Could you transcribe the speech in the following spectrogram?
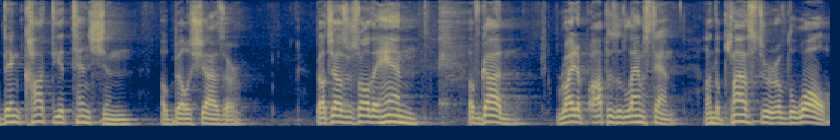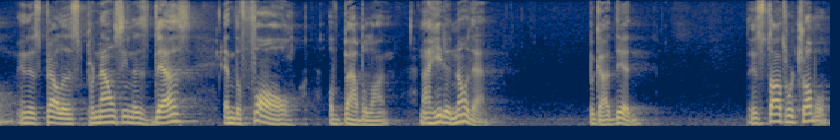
then caught the attention of Belshazzar. Belshazzar saw the hand of God right up opposite the lampstand on the plaster of the wall in his palace, pronouncing his death and the fall of Babylon. Now, he didn't know that, but God did. His thoughts were troubled.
